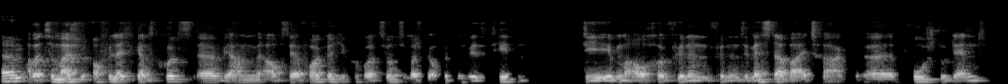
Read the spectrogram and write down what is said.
Ähm, Aber zum Beispiel auch vielleicht ganz kurz, äh, wir haben auch sehr erfolgreiche Kooperationen, zum Beispiel auch mit Universitäten, die eben auch für einen, für einen Semesterbeitrag äh, pro Student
